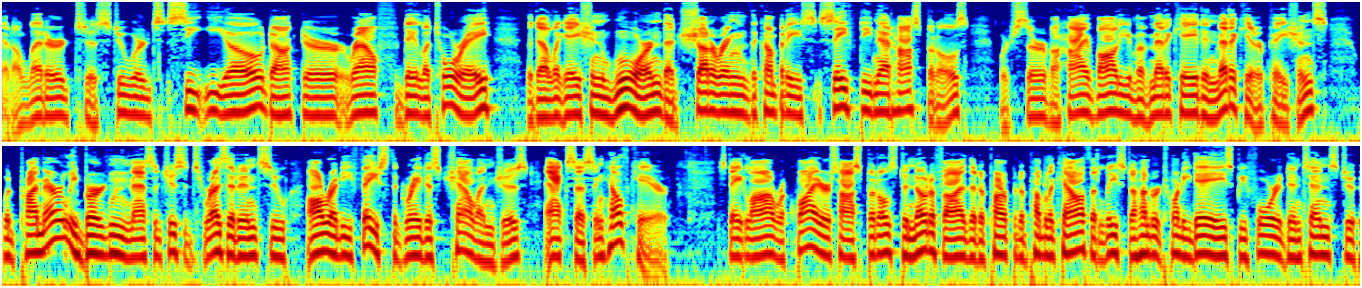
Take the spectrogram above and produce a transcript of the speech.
In a letter to Steward's CEO, Dr. Ralph De La Torre, the delegation warned that shuttering the company's safety net hospitals, which serve a high volume of Medicaid and Medicare patients, would primarily burden Massachusetts residents who already face the greatest challenges accessing health care. State law requires hospitals to notify the Department of Public Health at least 120 days before it intends to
